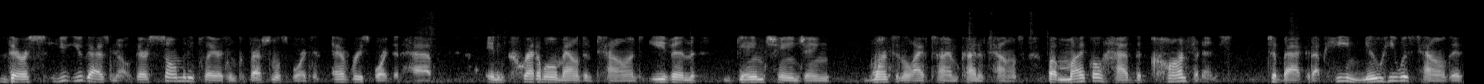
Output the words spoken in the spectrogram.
There's you, you guys know there's so many players in professional sports in every sport that have an incredible amount of talent, even game changing, once in a lifetime kind of talents. But Michael had the confidence to back it up. He knew he was talented.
